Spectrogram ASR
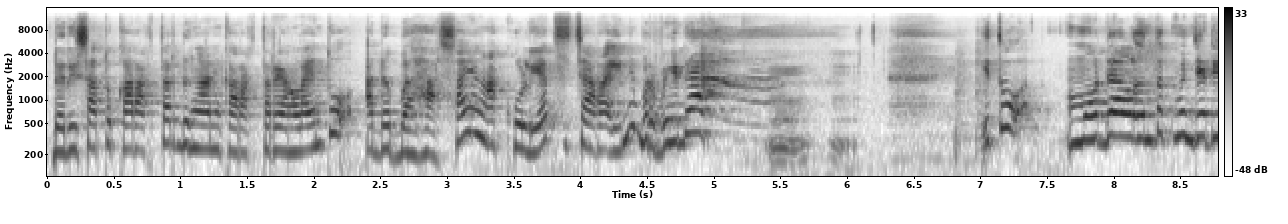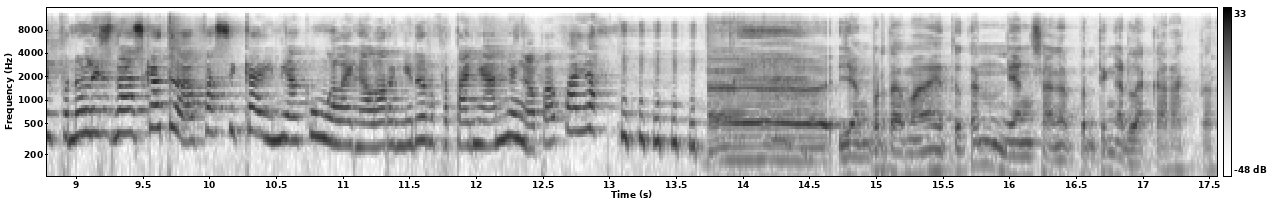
dari satu karakter dengan karakter yang lain tuh ada bahasa yang aku lihat secara ini berbeda. itu modal untuk menjadi penulis naskah tuh apa sih kak? Ini aku mulai ngalor ngidur pertanyaannya nggak apa-apa ya? Eh, yang pertama itu kan yang sangat penting adalah karakter.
